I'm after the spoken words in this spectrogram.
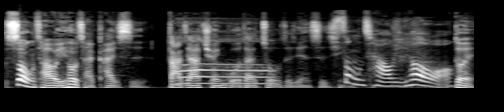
宋朝以后才开始，大家全国在做这件事情。宋朝以后哦，对，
